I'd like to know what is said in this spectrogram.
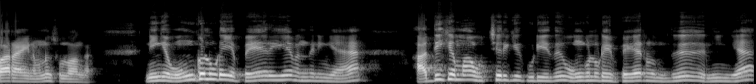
பாராயணம்னு சொல்லுவாங்க. நீங்கள் உங்களுடைய பெயரையே வந்து நீங்கள் அதிகமாக உச்சரிக்கக்கூடியது உங்களுடைய பெயர் வந்து நீங்கள்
